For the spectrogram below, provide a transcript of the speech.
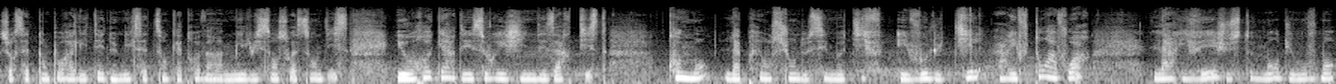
sur cette temporalité de 1780 à 1870, et au regard des origines des artistes, comment l'appréhension de ces motifs évolue-t-il? Arrive-t-on à voir l'arrivée justement du mouvement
